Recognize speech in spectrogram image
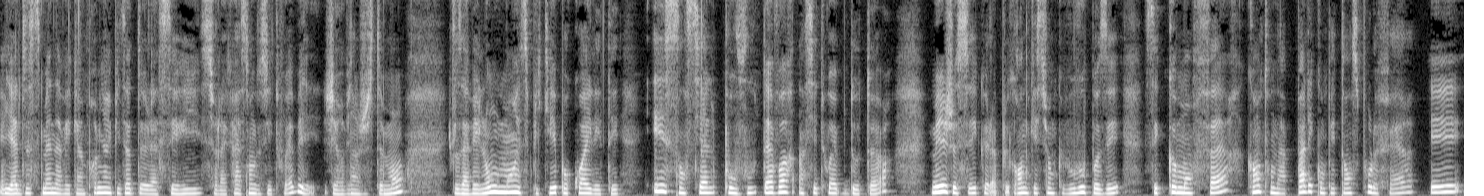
il y a deux semaines avec un premier épisode de la série sur la création de site web et j'y reviens justement. Je vous avais longuement expliqué pourquoi il était essentiel pour vous d'avoir un site web d'auteur, mais je sais que la plus grande question que vous vous posez, c'est comment faire quand on n'a pas les compétences pour le faire et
